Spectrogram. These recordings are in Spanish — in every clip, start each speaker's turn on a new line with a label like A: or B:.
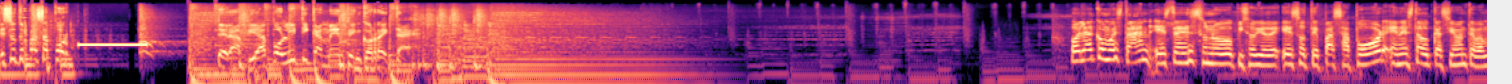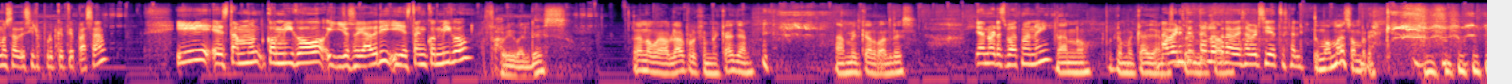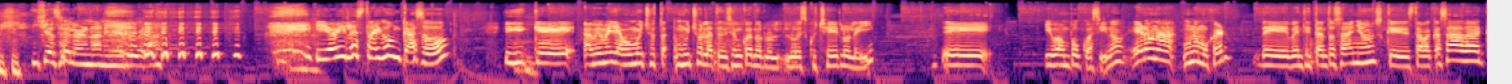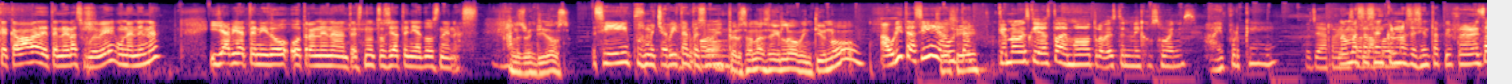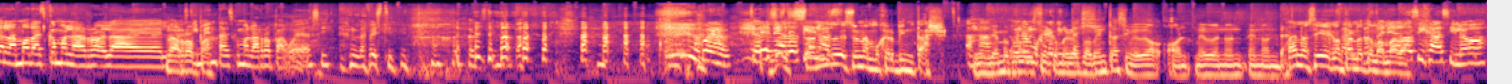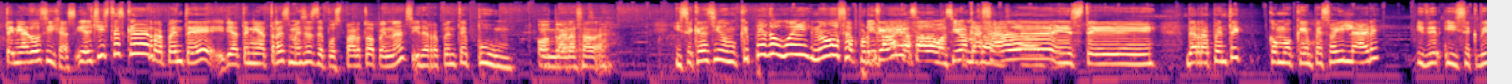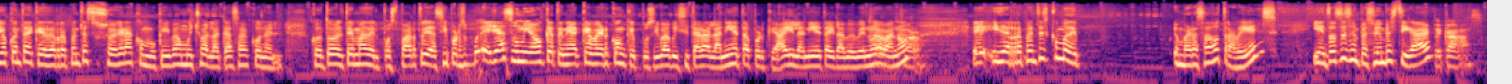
A: Eso te pasa por terapia políticamente incorrecta.
B: Hola, ¿cómo están? Este es un nuevo episodio de Eso te pasa por. En esta ocasión te vamos a decir por qué te pasa. Y están conmigo, y yo soy Adri, y están conmigo.
C: Fabi Valdés. Ya no voy a hablar porque me callan. Amilcar Valdés.
B: ¿Ya no eres Batman hoy?
C: Ya no, porque me callan.
B: A ver, inténtalo otra vez, a ver si ya te sale.
C: Tu mamá es hombre.
D: Yo soy Lorena Niñez Rivera.
B: Y hoy les traigo un caso y que a mí me llamó mucho, mucho la atención cuando lo, lo escuché y lo leí. Eh, iba un poco así, ¿no? Era una, una mujer de veintitantos años que estaba casada, que acababa de tener a su bebé, una nena, y ya había tenido otra nena antes, ¿no? Entonces ya tenía dos nenas.
C: A los 22.
B: Sí, pues muy chavita empezó.
C: Persona siglo XXI.
B: Ahorita sí,
C: Sí,
B: ahorita.
C: sí.
D: ¿Qué no ves que ya está de moda otra vez tener hijos jóvenes?
B: Ay, ¿por qué?
D: Pues ya
B: No
D: regresó
B: más hacen que uno se sienta peor.
D: Regresa la moda, es como la, ro- la, la,
C: La ropa.
D: vestimenta, es como la ropa, güey, así.
B: La vestimenta.
D: La vestimenta.
B: bueno,
D: tenía
B: es que
C: Es una mujer vintage.
D: Ajá.
E: Ya me puedo vestir como en los. 90 y me veo, on- me veo en, on- en onda.
C: Bueno, sigue contando
D: Exacto,
C: tu
D: Tenía
C: mamá.
D: dos hijas y luego...
B: tenía dos hijas. Y el chiste es que de repente ya tenía tres meses de posparto apenas y de repente, ¡pum!
D: Otra,
B: embarazada.
D: o sea.
B: Y se queda así como, ¿qué pedo, güey? ¿No? O sea, ¿por
D: ¿Y
B: qué?
D: estaba casada o así o no
B: Casada,
D: sabemos? Ah,
B: este... De repente como que empezó a hilar y, de- y se dio cuenta de que de repente su suegra como que iba mucho a la casa con el con todo el tema del posparto y así. Por, ella asumió que tenía que ver con que pues iba a visitar a la nieta porque hay la nieta y la bebé nueva,
D: Claro,
B: ¿no?
D: claro.
B: Eh, y de repente es como de, ¿embarazada otra vez? Y entonces empezó a investigar
D: Te cagas.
